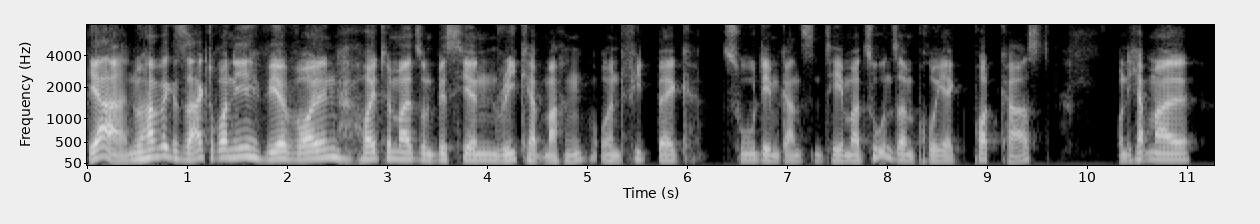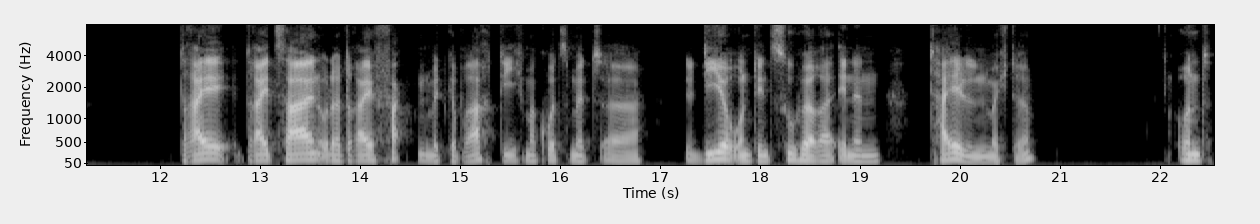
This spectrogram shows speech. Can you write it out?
Ja, nun haben wir gesagt, Ronny, wir wollen heute mal so ein bisschen Recap machen und Feedback zu dem ganzen Thema, zu unserem Projekt Podcast. Und ich habe mal drei, drei Zahlen oder drei Fakten mitgebracht, die ich mal kurz mit äh, dir und den ZuhörerInnen teilen möchte. Und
